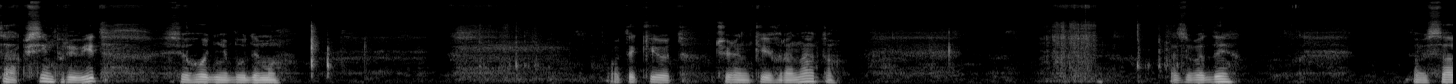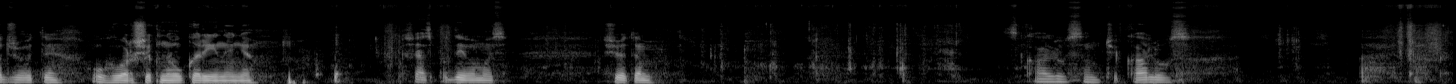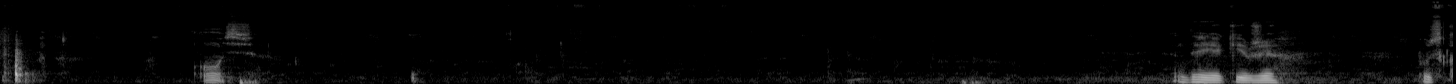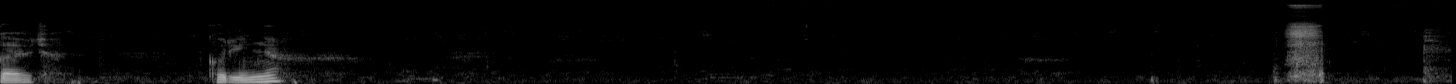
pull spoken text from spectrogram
Так, всім привіт. Сьогодні будемо отакі от черенки гранату з води висаджувати у горщик на укорінення. Зараз подивимось, що там з калюсом чи калюс. А, Так. Ось. Деякі вже пускають коріння.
